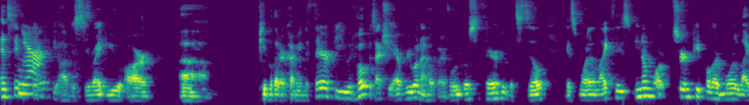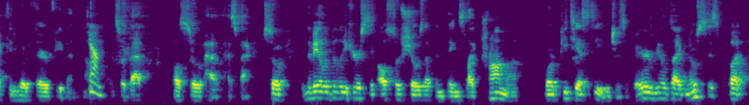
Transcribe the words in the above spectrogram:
And same Yeah. with therapy, obviously, right? You are um, people that are coming to therapy. You would hope it's actually everyone. I hope everyone goes to therapy, but still, it's more than likely. You know, more certain people are more likely to go to therapy than not, Yeah. and so that also has, has factors. So the availability heuristic also shows up in things like trauma or PTSD, which is a very real diagnosis. But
